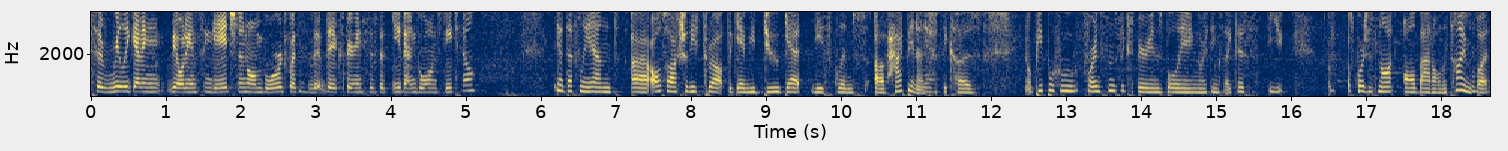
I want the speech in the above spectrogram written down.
to really getting the audience engaged and on board with the, the experiences that you then go on to detail. Yeah, definitely. And uh, also, actually, throughout the game, you do get these glimpses of happiness yes. because you know, people who, for instance, experience bullying or things like this, you, of, of, course, it's not all bad all the time, mm -hmm. but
